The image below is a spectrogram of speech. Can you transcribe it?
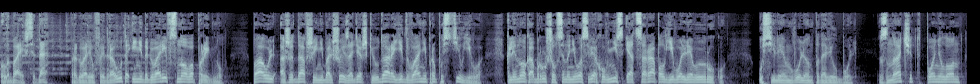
«Улыбаешься, да?» — проговорил Фейдраута и, не договорив, снова прыгнул. Пауль, ожидавший небольшой задержки удара, едва не пропустил его. Клинок обрушился на него сверху вниз и отцарапал его левую руку. Усилием воли он подавил боль. «Значит, — понял он, —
